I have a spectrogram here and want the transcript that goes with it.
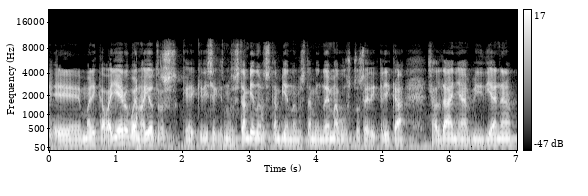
eh, Mari, Caballero, bueno, hay otros que, que dicen que nos están viendo, nos están viendo, nos están viendo, Emma Bustos, Erika Saldaña, Vidiana,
